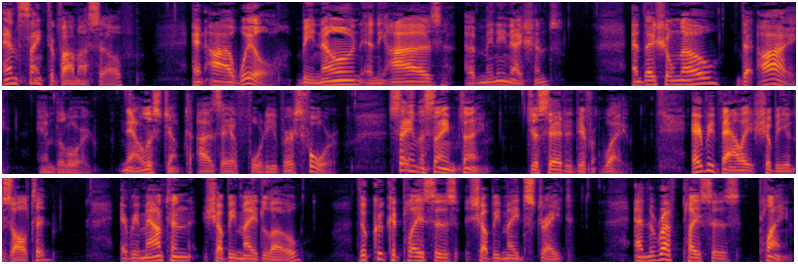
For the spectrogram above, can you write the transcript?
and sanctify myself, and I will be known in the eyes of many nations, and they shall know that I am the Lord. Now let's jump to Isaiah 40, verse 4, saying the same thing, just said a different way. Every valley shall be exalted Every mountain shall be made low, the crooked places shall be made straight, and the rough places plain.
